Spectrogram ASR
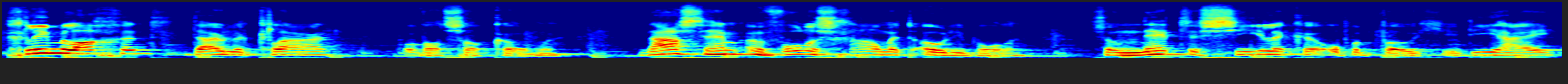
Glimlachend, duidelijk klaar voor wat zal komen. Naast hem een volle schaal met oliebollen. Zo'n nette, sierlijke op een pootje, die hij,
